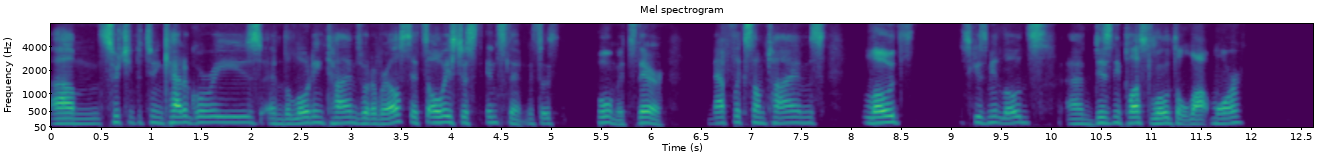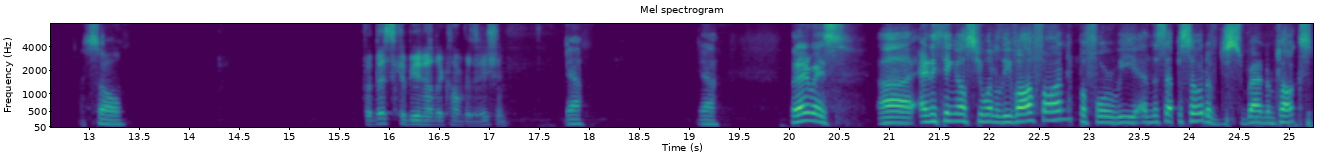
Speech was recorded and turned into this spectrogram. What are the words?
um, switching between categories and the loading times, whatever else. It's always just instant. It's just boom, it's there. Netflix sometimes loads, excuse me, loads. Uh, Disney Plus loads a lot more. So But this could be another conversation. Yeah, yeah. But anyways, uh, anything else you want to leave off on before we end this episode of just random talks?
